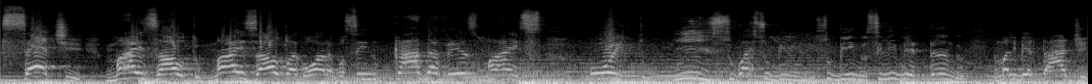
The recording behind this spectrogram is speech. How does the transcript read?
7, mais alto, mais alto agora, você indo cada vez mais. 8, isso, vai subindo, subindo, se libertando, uma liberdade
